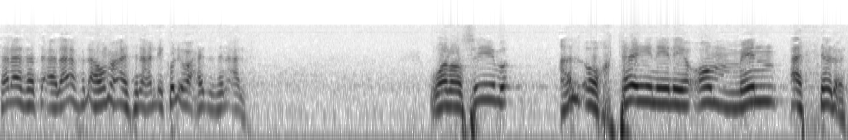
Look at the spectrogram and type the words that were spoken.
ثلاثة آلاف لهما اثنان لكل واحد ألف. ونصيب الأختين لأم الثلث.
